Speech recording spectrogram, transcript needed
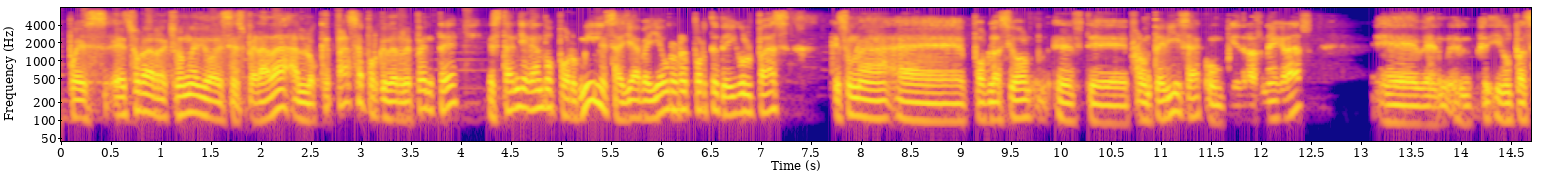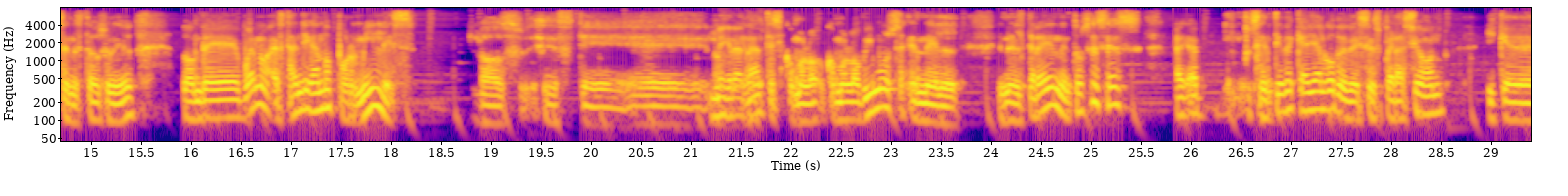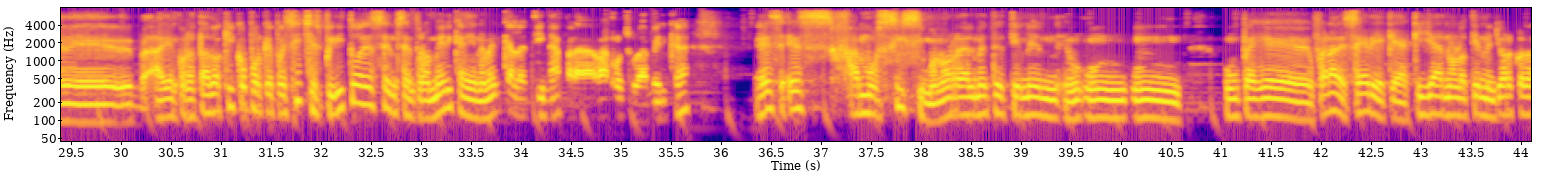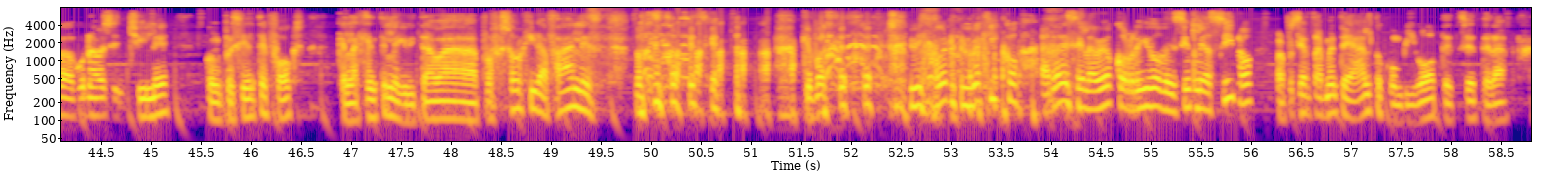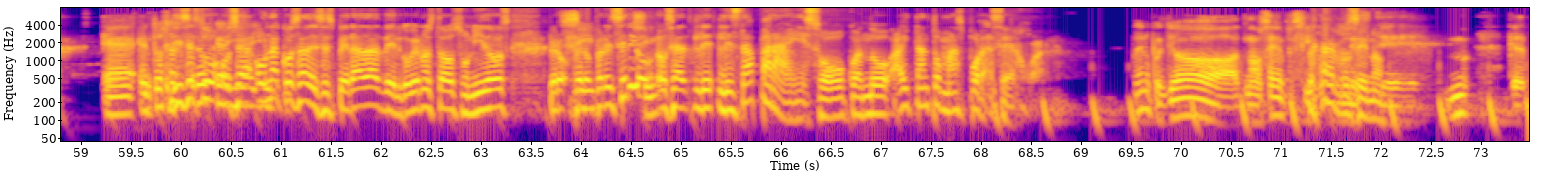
pues es una reacción medio desesperada a lo que pasa, porque de repente están llegando por miles allá. Veía un reporte de Eagle Pass, que es una eh, población este, fronteriza con piedras negras, eh, en, en Eagle Pass en Estados Unidos, donde, bueno, están llegando por miles los este los Migrantes. como lo como lo vimos en el en el tren entonces es eh, eh, se entiende que hay algo de desesperación y que eh, hayan contratado a Kiko porque pues sí Chespirito es en Centroamérica y en América Latina para abajo en Sudamérica es, es famosísimo, ¿no? Realmente tienen un, un, un pegue fuera de serie que aquí ya no lo tienen. Yo recuerdo alguna vez en Chile con el presidente Fox que la gente le gritaba, profesor Girafales. que y dije, bueno, en México a nadie se le había ocurrido decirle así, ¿no? Pero pues ciertamente alto, con bigote, etcétera. Eh, entonces Dices tú, o sea, una un- cosa desesperada del gobierno de Estados Unidos, pero, Sí, pero, pero en serio, sí. o sea, ¿le- ¿les da para eso cuando hay tanto más por hacer, Juan? Bueno, pues yo no sé, pues, sí, Pues sí, no. este, que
